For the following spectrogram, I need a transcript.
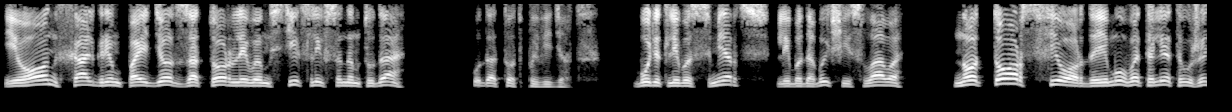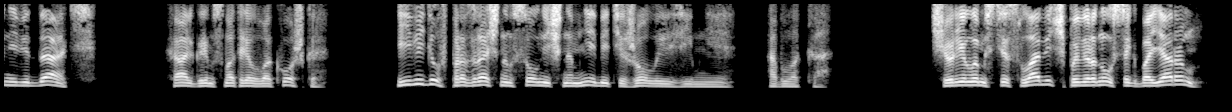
и он, Хальгрим, пойдет за Торливым Стицливсоном туда, куда тот поведет. Будет либо смерть, либо добыча и слава, но Торс Фьорда ему в это лето уже не видать. Хальгрим смотрел в окошко и видел в прозрачном солнечном небе тяжелые зимние облака. Чурила Мстиславич повернулся к боярам,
